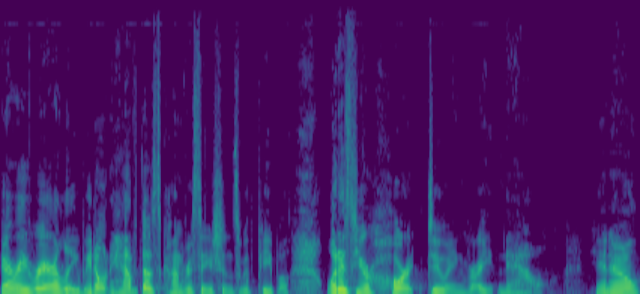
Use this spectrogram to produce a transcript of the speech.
Very rarely. We don't have those conversations with people. What is your heart doing right now? You know,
